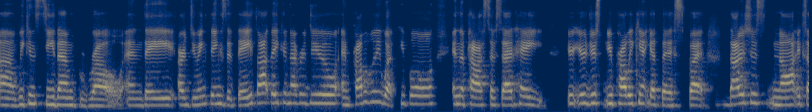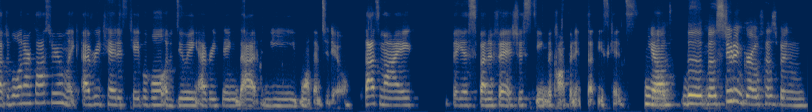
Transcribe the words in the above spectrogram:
uh, we can see them grow and they are doing things that they thought they could never do. And probably what people in the past have said, hey, you're, you're just you probably can't get this but that is just not acceptable in our classroom. Like every kid is capable of doing everything that we want them to do. That's my biggest benefit is just seeing the confidence that these kids yeah. the the student growth has been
